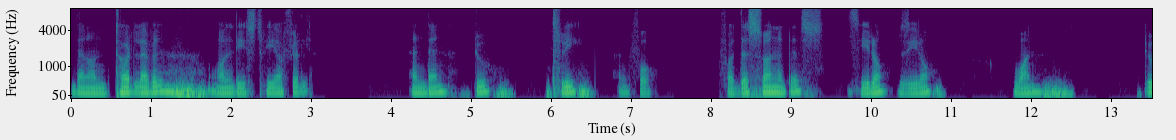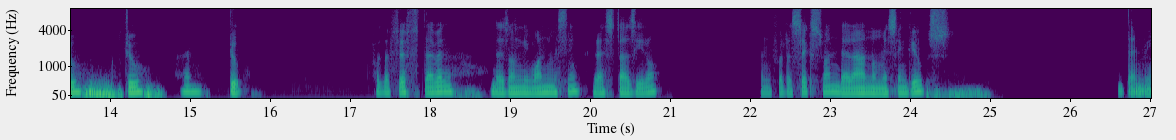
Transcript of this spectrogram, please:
then on third level all these three are filled. And then 2 3 and 4 for this one it is 0 0 1 2 2 and 2 for the fifth level there's only one missing. Rest are 0 and for the sixth one there are no missing cubes then we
